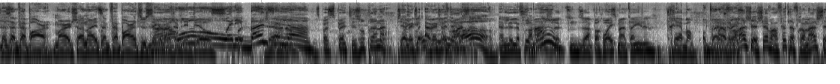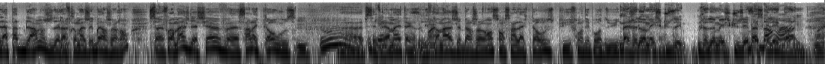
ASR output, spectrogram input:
Ça, ça me fait peur. March on Night, ça me fait peur. Tu sais comment j'aime les pills. Oh, elle est bonne, celle-là. C'est pas super. C'est surprenant. Puis avec, avec le fromage, Ah. le, le fromage bon. là, que tu nous as apporté ce matin, là, très bon. ben, un je- fromage de chèvre, en fait, le fromage, c'est la pâte blanche de la fromagerie Bergeron. C'est un fromage de chèvre euh, sans lactose. Euh, puis c'est vraiment intéressant. Les fromages de Bergeron sont sans lactose, puis ils font des produits. Ben, je dois m'excuser. Je dois m'excuser parce bon, qu'elle est hein? bonne.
